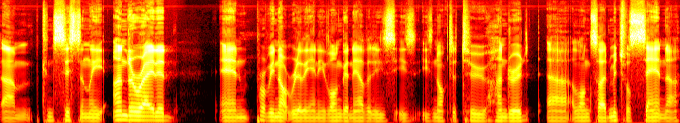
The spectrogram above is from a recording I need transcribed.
um, consistently underrated and probably not really any longer now that he's he's, he's knocked to 200 uh, alongside Mitchell Santner.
